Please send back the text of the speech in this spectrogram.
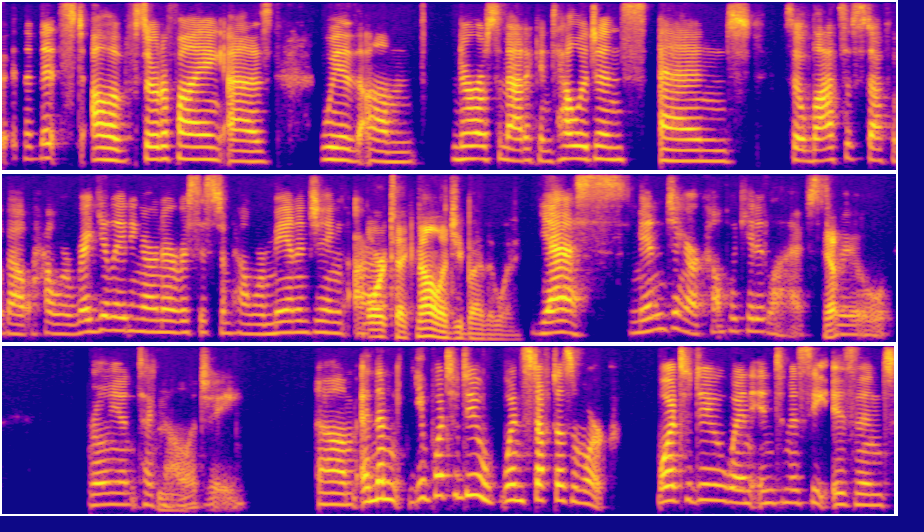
in the midst of certifying as with um, neurosomatic intelligence and so lots of stuff about how we're regulating our nervous system how we're managing our More technology, by the way. yes managing our complicated lives Yep. through brilliant technology um, and then what to do when stuff doesn't work what to do when intimacy isn't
